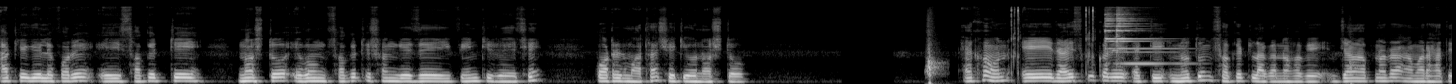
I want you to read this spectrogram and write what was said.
আটকে গেলে পরে এই সকেটটি নষ্ট এবং সকেটের সঙ্গে যে এই পিনটি রয়েছে, কটের মাথা, সেটিও নষ্ট। এখন এই রাইস কুকারে একটি নতুন সকেট লাগানো হবে, যা আপনারা আমার হাতে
